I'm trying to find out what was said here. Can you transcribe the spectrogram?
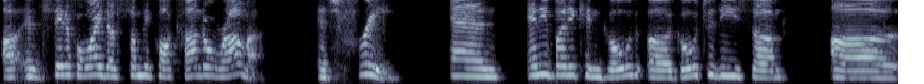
uh, and the state of Hawaii does something called Condorama. It's free, and anybody can go uh, go to these um, uh,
